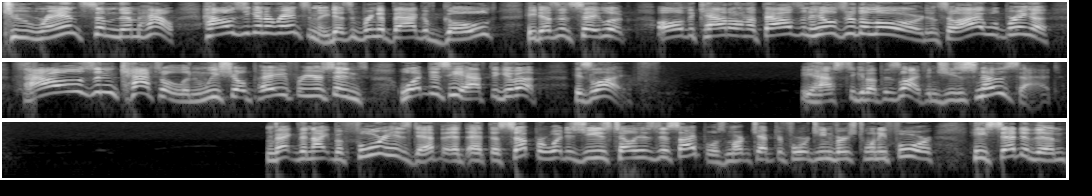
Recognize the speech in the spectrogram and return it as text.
to ransom them how? How is he going to ransom them? He doesn't bring a bag of gold. He doesn't say, look, all the cattle on a thousand hills are the Lord. And so I will bring a thousand cattle and we shall pay for your sins. What does he have to give up? His life. He has to give up his life. And Jesus knows that. In fact, the night before his death, at, at, the supper, what does Jesus tell his disciples? Mark chapter 14, verse 24. He said to them,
